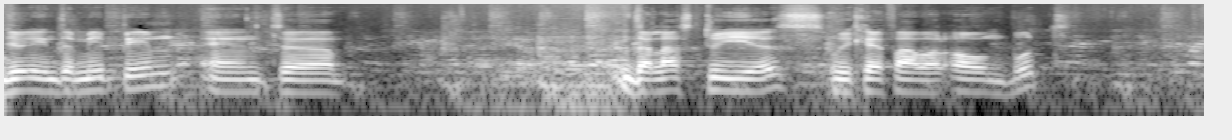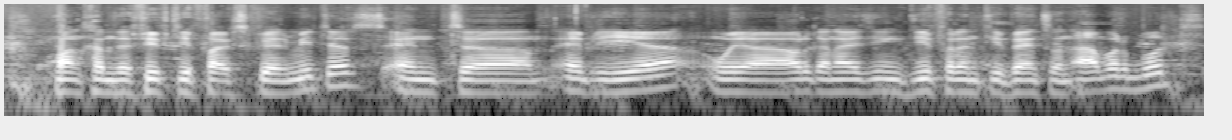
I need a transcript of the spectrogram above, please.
during the MIPIM. And uh, the last two years we have our own booth 155 square meters and uh, every year we are organizing different events on our booth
